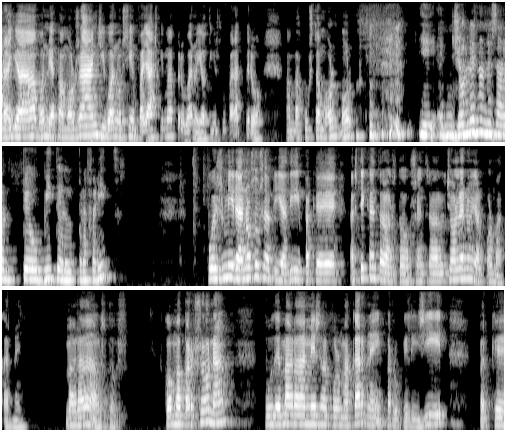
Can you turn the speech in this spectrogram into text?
Ara ja, bueno, ja fa molts anys i bueno, sí, em fa llàstima, però bueno, ja ho tinc superat, però em va costar molt, molt. I en John Lennon és el teu Beatle preferit? pues mira, no us ho sabria dir, perquè estic entre els dos, entre el John Lennon i el Paul McCartney. M'agraden els dos. Com a persona, poder m'agrada més el Paul McCartney, per lo que he llegit, perquè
